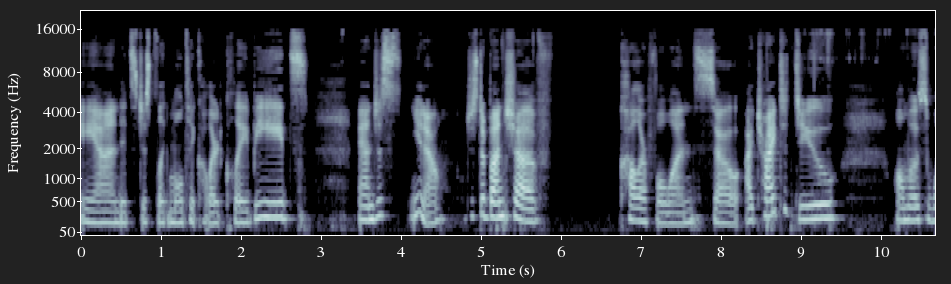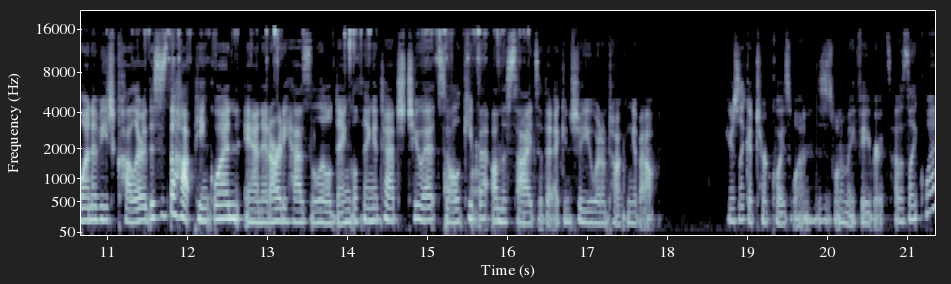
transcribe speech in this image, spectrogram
and it's just like multicolored clay beads and just, you know, just a bunch of colorful ones. So I tried to do almost one of each color. This is the hot pink one and it already has the little dangle thing attached to it. So I'll keep that on the side so that I can show you what I'm talking about. Here's like a turquoise one. This is one of my favorites. I was like, well,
